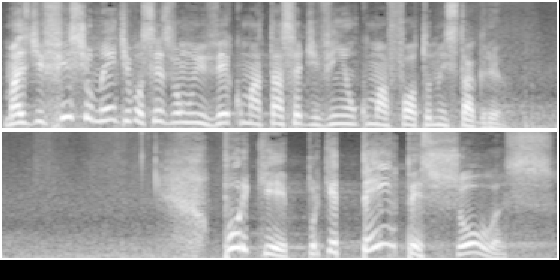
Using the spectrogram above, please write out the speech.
mas dificilmente vocês vão me ver com uma taça de vinho ou com uma foto no Instagram. Por quê? Porque tem pessoas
